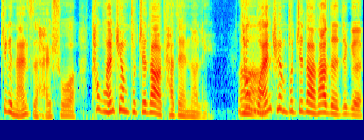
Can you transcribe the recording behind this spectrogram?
这个男子还说，他完全不知道他在那里，他嗯完全不知道他的这个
